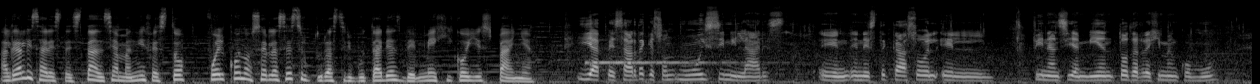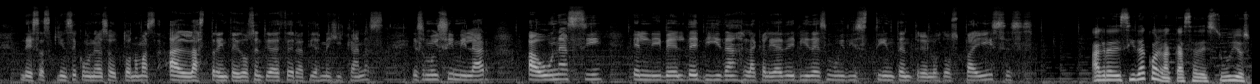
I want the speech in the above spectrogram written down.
al realizar esta estancia, manifestó, fue el conocer las estructuras tributarias de México y España. Y a pesar de que son muy similares, en, este caso el financiamiento de régimen común, de esas 15 comunidades autónomas a las 32 entidades federativas mexicanas. Es muy similar, aún así el nivel de vida, la calidad de vida es muy distinta entre los dos países. Agradecida con la Casa de Estudios,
